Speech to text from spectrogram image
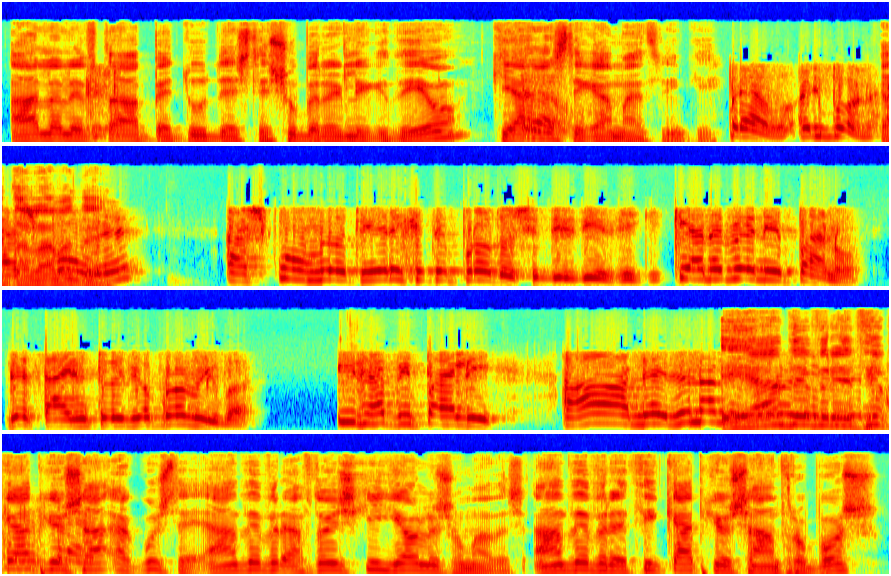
άλλα λεφτά απαιτούνται στη Super League 2 και άλλα στη ΓΑΜΑ Εθνική. Μπράβο. Λοιπόν, Καταλάβατε; Α πούμε, ότι έρχεται πρώτος στην τρίτη εθνική και ανεβαίνει επάνω. Δεν θα είναι το ίδιο πρόβλημα. Ή θα πει πάλι, Α, ναι, δεν Εάν δεν βρεθεί κάποιος. Ακούστε, αν δεν, αυτό ισχύει για όλες τις ομάδες. Αν δεν βρεθεί κάποιος άνθρωπος,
